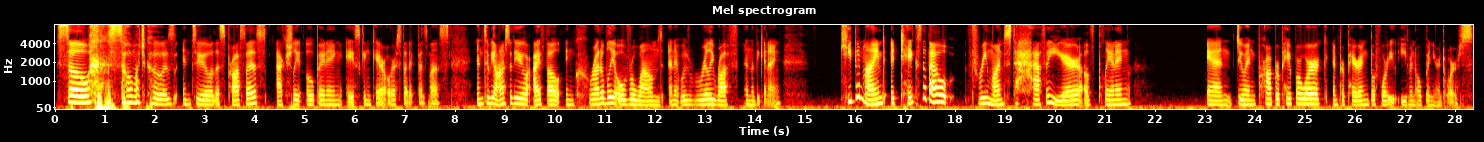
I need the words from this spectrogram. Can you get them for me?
So, so much goes into this process actually opening a skincare or aesthetic business. And to be honest with you, I felt incredibly overwhelmed and it was really rough in the beginning. Keep in mind, it takes about three months to half a year of planning and doing proper paperwork and preparing before you even open your doors.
